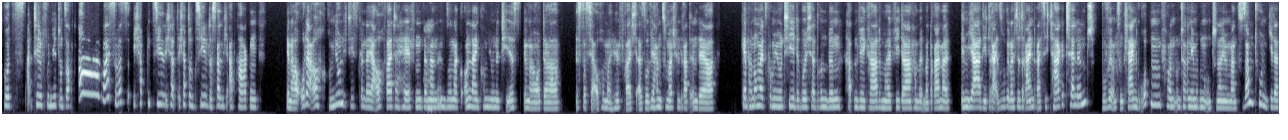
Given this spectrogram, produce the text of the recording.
kurz telefoniert und sagt, ah, oh, weißt du was, ich habe ein Ziel, ich hatte, ich hatte ein Ziel, das kann ich abhaken. Genau. Oder auch Communities können da ja auch weiterhelfen, wenn mhm. man in so einer Online-Community ist. Genau, da ist das ja auch immer hilfreich. Also wir haben zum Beispiel gerade in der Camper Nomads Community, wo ich ja drin bin, hatten wir gerade mal wieder, haben wir immer dreimal im Jahr die drei, sogenannte 33-Tage-Challenge, wo wir uns in kleinen Gruppen von Unternehmerinnen und Unternehmern zusammentun. Jeder,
